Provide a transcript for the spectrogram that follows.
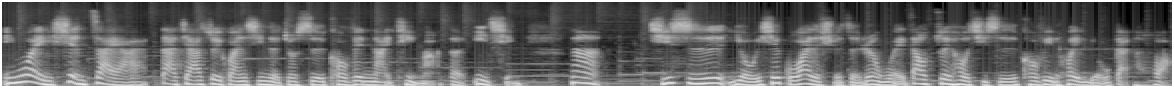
因为现在啊，大家最关心的就是 COVID nineteen 嘛的疫情。那其实有一些国外的学者认为，到最后其实 COVID 会流感化，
